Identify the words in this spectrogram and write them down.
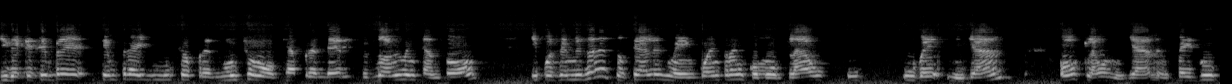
y de que siempre siempre hay mucho mucho que aprender y pues no a mí me encantó y pues en mis redes sociales me encuentran como Clau V Millán o Clau Millán en Facebook,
